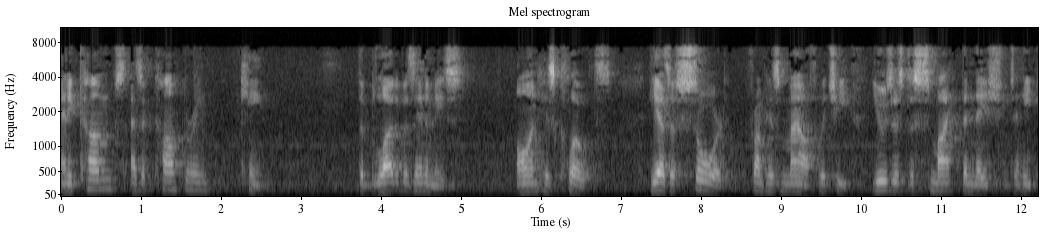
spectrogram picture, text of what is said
And he comes as a conquering king. The blood of his enemies on his clothes. He has a sword from his mouth, which he uses to smite the nations. And he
